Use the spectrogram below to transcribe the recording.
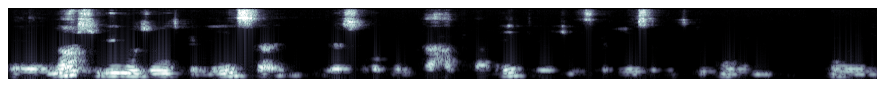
É, nós tivemos uma experiência, eu vou comentar rapidamente, eu tive experiência com, com,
